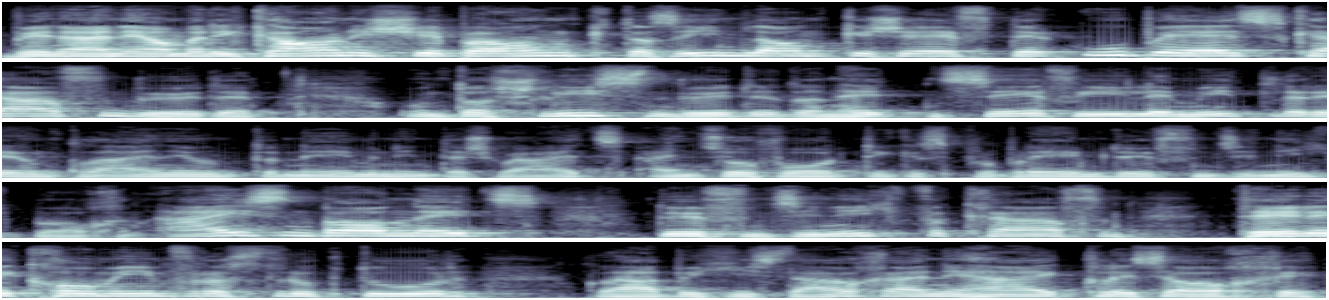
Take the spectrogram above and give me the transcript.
Wenn eine amerikanische Bank das Inlandgeschäft der UBS kaufen würde und das schließen würde, dann hätten sehr viele mittlere und kleine Unternehmen in der Schweiz ein sofortiges Problem, dürfen sie nicht machen. Eisenbahnnetz dürfen sie nicht verkaufen, Telekom-Infrastruktur, glaube ich, ist auch eine heikle Sache.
